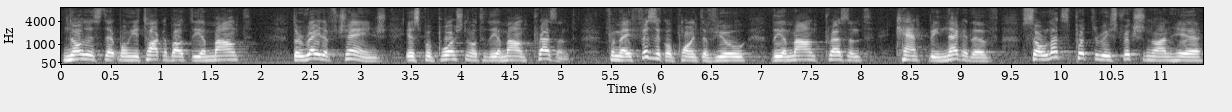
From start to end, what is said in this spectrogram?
notice that when you talk about the amount the rate of change is proportional to the amount present. From a physical point of view, the amount present can't be negative. So let's put the restriction on here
